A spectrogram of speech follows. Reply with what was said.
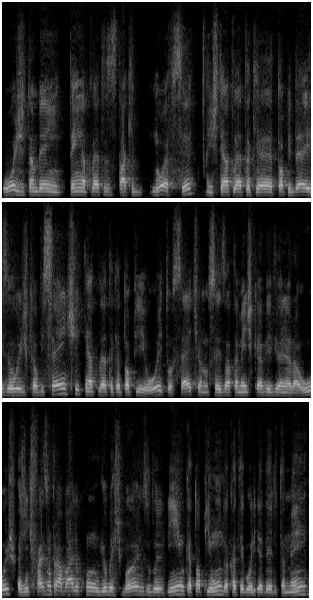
Hoje também tem atletas de destaque no UFC. A gente tem atleta que é top 10 hoje, que é o Vicente, tem atleta que é top 8 ou 7, eu não sei exatamente, que é a Viviane Araújo. A gente faz um trabalho com o Gilbert Burns, o Durinho, que é top 1 da categoria dele também,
